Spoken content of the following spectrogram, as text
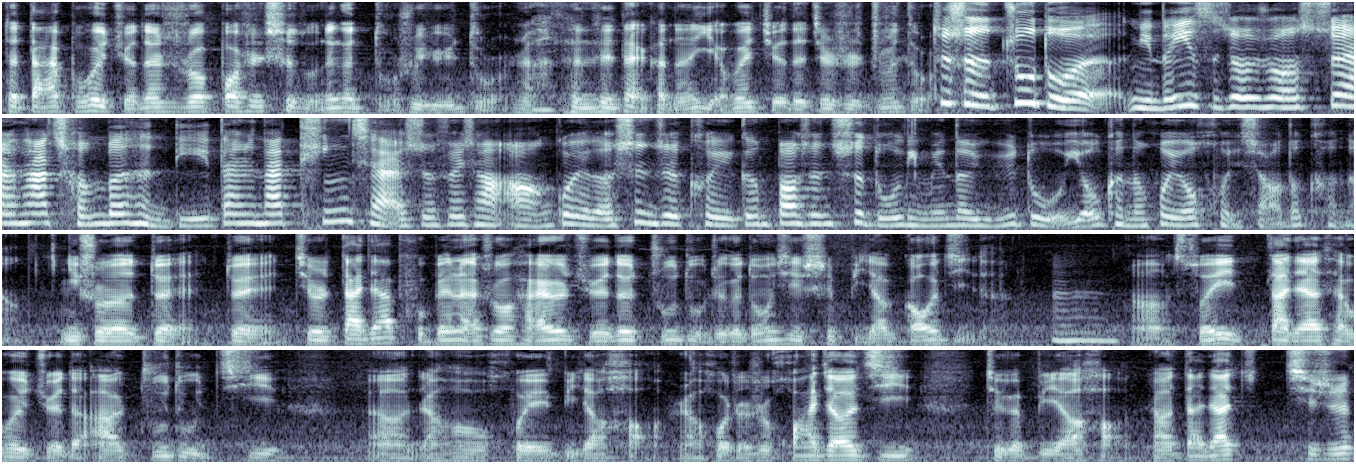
他大家不会觉得是说鲍参翅肚那个肚是鱼肚，然后他他可能也会觉得就是猪肚。就是猪肚，你的意思就是说，虽然它成本很低，但是它听起来是非常昂贵的，甚至可以跟鲍参翅肚里面的鱼肚有可能会有混淆的可能。你说的对，对，就是大家普遍来说还是觉得猪肚这个东西是比较高级的，嗯啊，所以大家才会觉得啊，猪肚鸡。啊，然后会比较好，然后或者是花椒鸡，这个比较好。然后大家其实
